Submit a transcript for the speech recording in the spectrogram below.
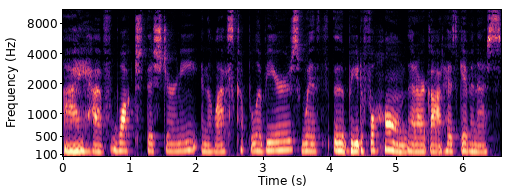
I have walked this journey in the last couple of years with the beautiful home that our God has given us.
